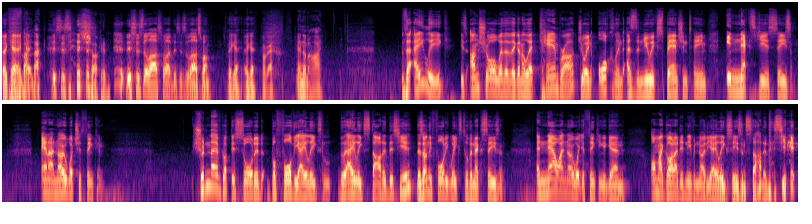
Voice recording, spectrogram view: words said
okay, okay. Fuck. This is this is, Shocking. this is the last one. This is the last one. Okay, okay. Okay, end on a high. The A League is unsure whether they're going to let Canberra join Auckland as the new expansion team in next year's season. And I know what you're thinking. Shouldn't they have got this sorted before the A League the A League started this year? There's only 40 weeks till the next season. And now I know what you're thinking again. Oh my god, I didn't even know the A League season started this year.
